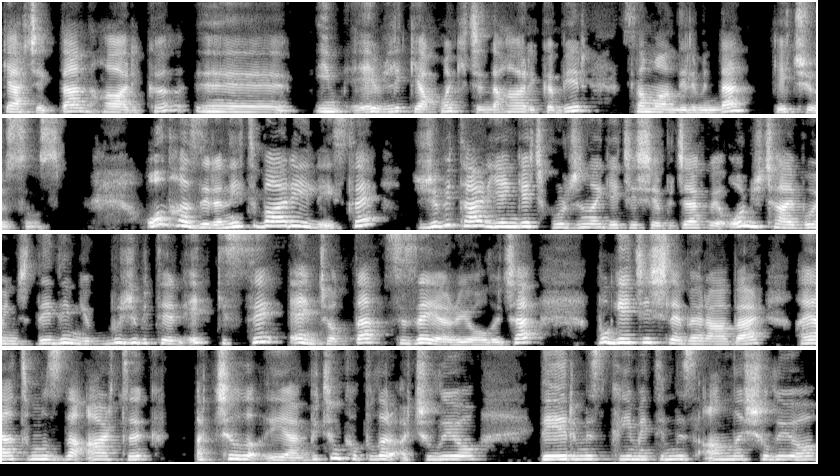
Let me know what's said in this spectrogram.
gerçekten harika e, evlilik yapmak için de harika bir zaman diliminden geçiyorsunuz. 10 Haziran itibariyle ise Jüpiter Yengeç burcuna geçiş yapacak ve 13 ay boyunca dediğim gibi bu Jüpiter'in etkisi en çok da size yarıyor olacak. Bu geçişle beraber hayatımızda artık açıl yani bütün kapılar açılıyor. Değerimiz, kıymetimiz anlaşılıyor.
